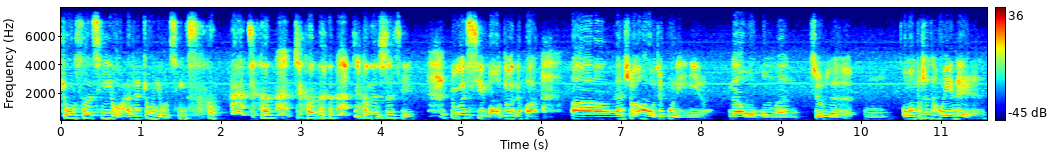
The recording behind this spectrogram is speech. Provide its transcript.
重色轻友还是重友轻色这样这样的这样的事情，如果起矛盾的话。呃，说，哦，我就不理你了。那我我们就是，嗯，我们不是同一类人，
